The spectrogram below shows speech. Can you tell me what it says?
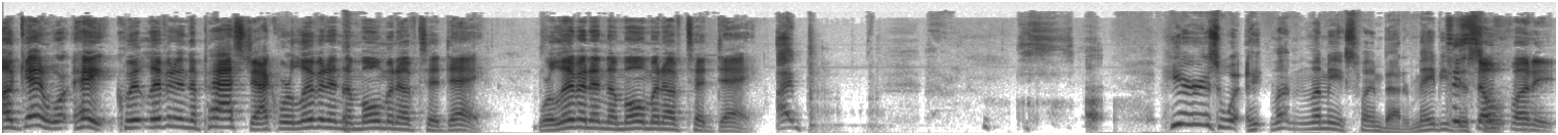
Again, we're, hey, quit living in the past, Jack. We're living in the moment of today. We're living in the moment of today. I Here's what let, let me explain better. Maybe This is so will, funny.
